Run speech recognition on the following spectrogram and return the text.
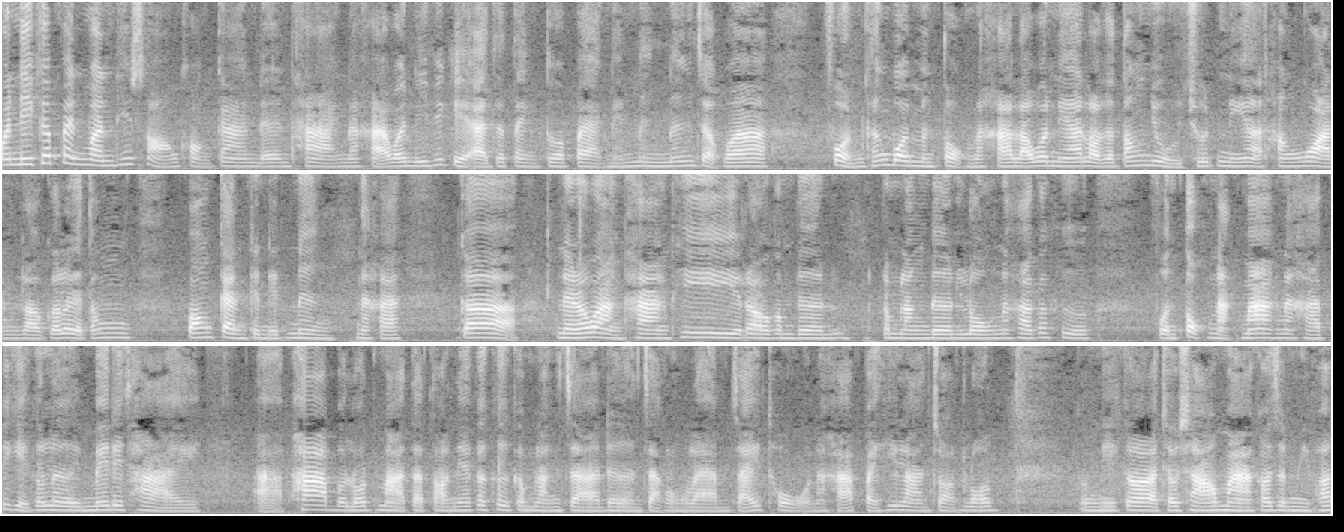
วันนี้ก็เป็นวันที่ 2 ของการเดินทางนะคะ วันนี้พี่เก๋อาจจะแต่งตัวแปลกนิดนึงเนื่องจากว่าฝนข้างบนมันตกนะคะ แล้ววันนี้เราจะต้องอยู่ชุดนี้ทั้งวันเราก็เลยต้องป้องกันกันนิดนึงนะคะ ก็ในระหว่างทางที่เรากำลังเดินกำลังเดินลงนะคะ ก็คือฝนตกหนักมากนะคะ พี่เก๋ก็เลยไม่ได้ถ่ายาภาพบนรถมา แต่ตอนนี้ก็คือกำลังจะเดินจากโรงแรมใจโถนะคะ ไปที่ลานจอดรถ ตรงนี้ก็เช้าๆมาก็จะมีพระ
